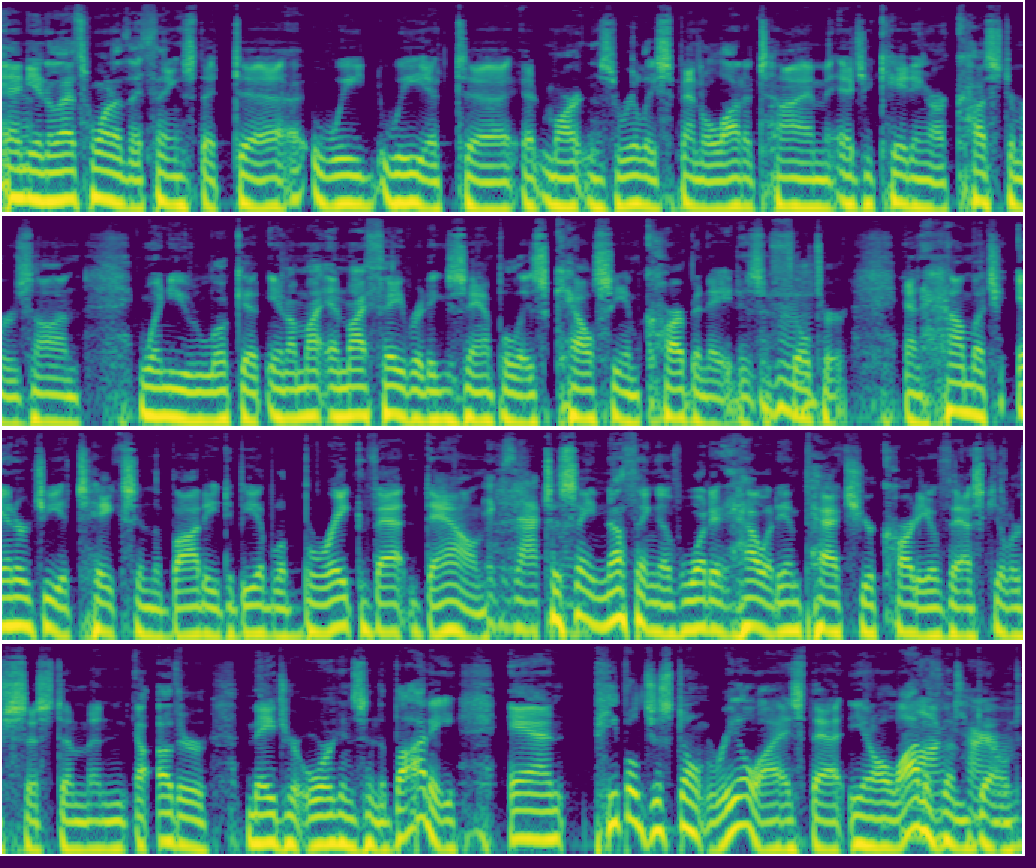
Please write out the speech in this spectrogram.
And you know that's one of the things that uh, we we at uh, at Martin's really spend a lot of time educating our customers on. When you look at you know my and my favorite example is calcium carbonate as a filter, and how much energy it takes in the body to be able to break that down. Exactly. To say nothing of what it how it impacts your cardiovascular system and uh, other major organs in the body, and people just don't realize that you know a lot of them term. don't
